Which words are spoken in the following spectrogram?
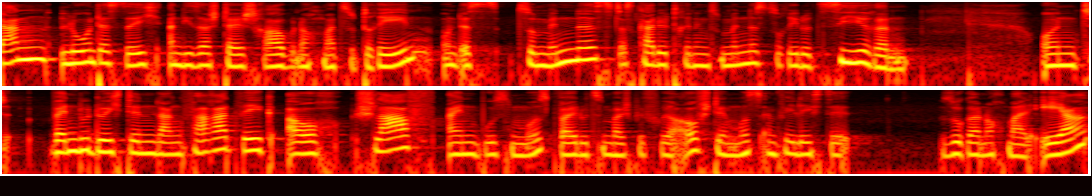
dann lohnt es sich, an dieser Stellschraube nochmal zu drehen und es zumindest, das Cardiotraining zumindest zu reduzieren. Und wenn du durch den langen Fahrradweg auch Schlaf einbußen musst, weil du zum Beispiel früher aufstehen musst, empfehle ich es dir sogar nochmal eher.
